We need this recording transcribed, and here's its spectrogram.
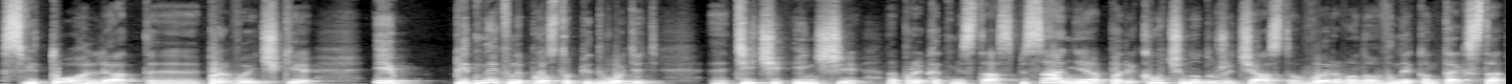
світогляд, е, привички, і під них вони просто підводять е, ті чи інші, наприклад, міста з писання, перекручено дуже часто, вирвано вне контекста,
